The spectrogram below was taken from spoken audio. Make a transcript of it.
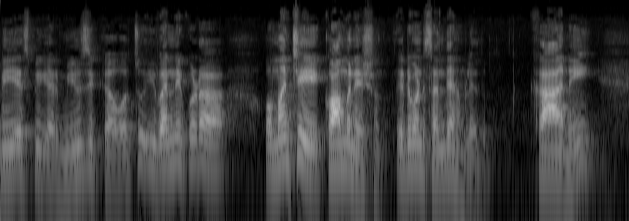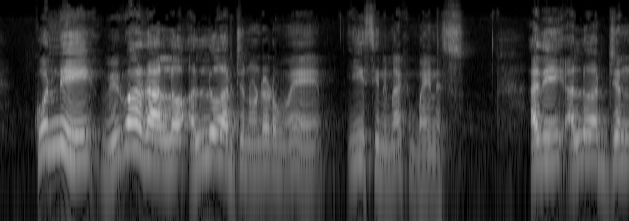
డిఎస్పి గారి మ్యూజిక్ కావచ్చు ఇవన్నీ కూడా ఓ మంచి కాంబినేషన్. ఎటువంటి సందేహం లేదు. కానీ కొన్ని వివాదాల్లో అల్లు అర్జున్ ఉండడమే ఈ సినిమాకి మైనస్. అది అల్లు అర్జున్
